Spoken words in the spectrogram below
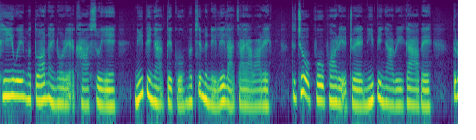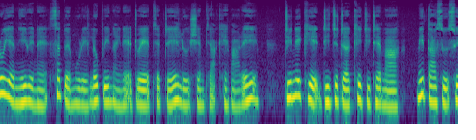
ခီးဝေးမသွားနိုင်တော့တဲ့အခါဆိုရင် နီးပညာအသစ်ကိုမဖြစ်မနေလေ့လာကြရပါတယ်။တချို့အဖိုးအဖွားတွေအတွေ့နီးပညာတွေကပဲသူတို့ရဲ့မြေးတွေနဲ့ဆက်သွယ်မှုတွေလုပ်ပေးနိုင်တဲ့အတွေ့ဖြစ်တယ်လို့ရှင်းပြခဲ့ပါတယ်။ဒီနေ့ခေတ် digital ခေတ်ကြီးထဲမှာမိသားစုဆွေ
